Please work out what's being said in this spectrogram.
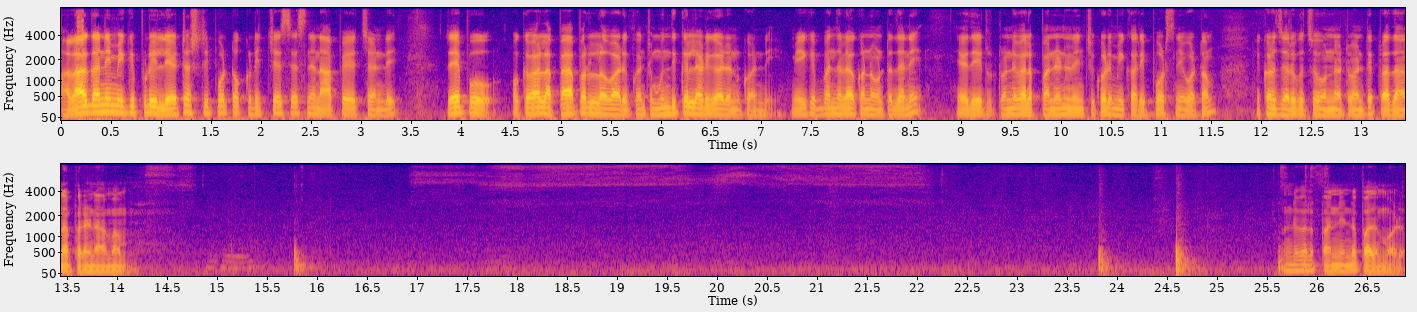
అలాగని మీకు ఇప్పుడు ఈ లేటెస్ట్ రిపోర్ట్ ఒకటి ఇచ్చేసేసి నేను ఆపేయచ్చండి. రేపు ఒకవేళ పేపర్లో వాడు కొంచెం ముందుకెళ్ళి అడిగాడు అనుకోండి మీకు ఇబ్బంది లేకుండా ఉంటుందని ఏది రెండు వేల పన్నెండు నుంచి కూడా మీకు ఆ రిపోర్ట్స్ని ఇవ్వటం ఇక్కడ జరుగుతూ ఉన్నటువంటి ప్రధాన పరిణామం. రెండు వేల పన్నెండు పదమూడు.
